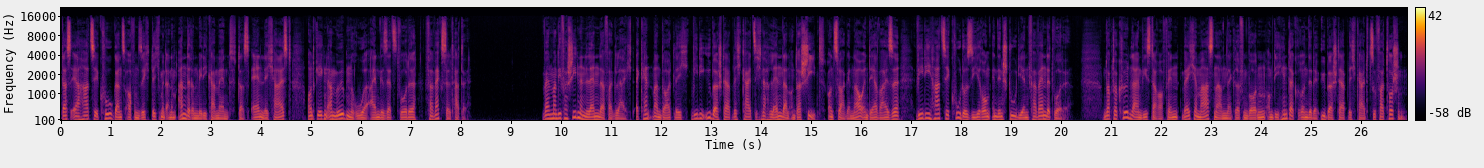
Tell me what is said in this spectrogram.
dass er HCQ ganz offensichtlich mit einem anderen Medikament, das ähnlich heißt und gegen Amöbenruhe eingesetzt wurde, verwechselt hatte. Wenn man die verschiedenen Länder vergleicht, erkennt man deutlich, wie die Übersterblichkeit sich nach Ländern unterschied, und zwar genau in der Weise, wie die HCQ-Dosierung in den Studien verwendet wurde Dr. Köhnlein wies darauf hin, welche Maßnahmen ergriffen wurden, um die Hintergründe der Übersterblichkeit zu vertuschen.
